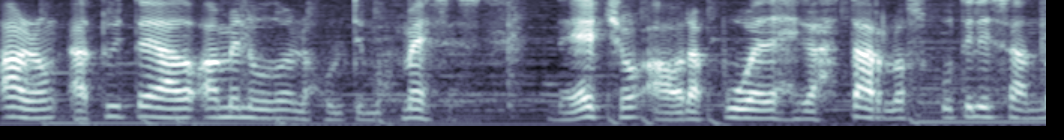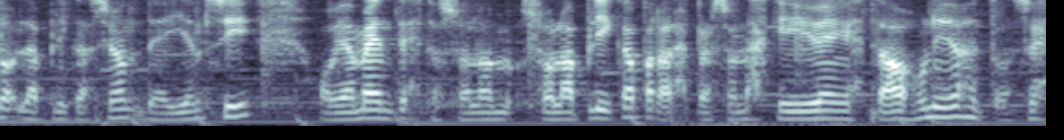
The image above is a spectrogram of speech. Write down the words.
Aaron ha tuiteado a menudo en los últimos meses. De hecho, ahora puedes gastarlos utilizando la aplicación de AMC. Obviamente, esto solo, solo, aplica para las personas que viven en Estados Unidos. Entonces,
